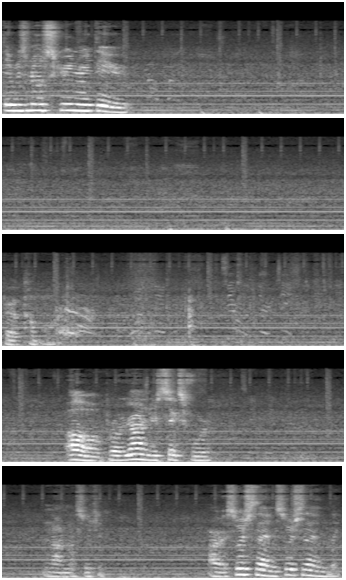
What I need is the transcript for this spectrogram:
There was no screen right there. Bro, come on. Oh, bro, you're on your 6-4. No, I'm not switching. Alright, switch then, switch then. Like,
